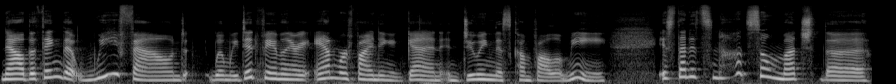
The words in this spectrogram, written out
Now, the thing that we found when we did familiary and we're finding again in doing this Come Follow Me is that it's not so much the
